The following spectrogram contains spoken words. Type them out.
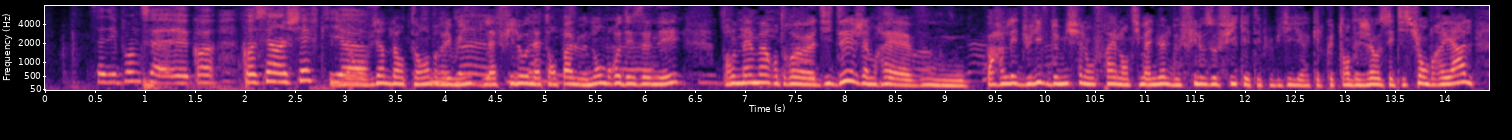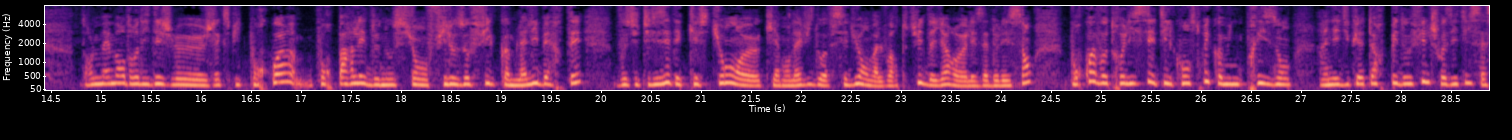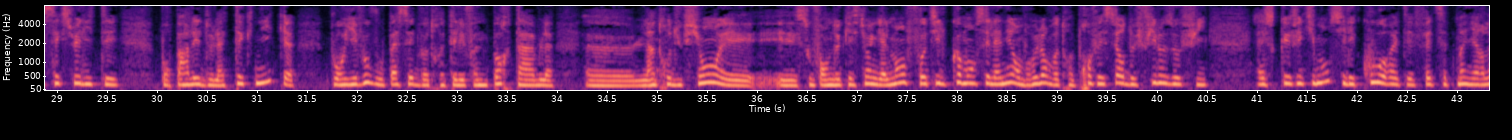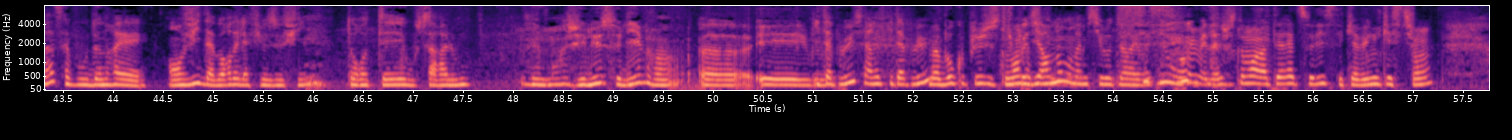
Ça dépend que ça, euh, quand, quand c'est un chef qui. Eh bien, euh, on vient de l'entendre, et oui, la philo n'attend pas le nombre des années. Dans le même ordre d'idées, j'aimerais vous parler du livre de Michel Onfray, l'antimanuel de philosophie, qui a été publié il y a quelque temps déjà aux éditions Bréal. Dans le même ordre le- j'explique pourquoi. Pour parler de notions philosophiques comme la liberté, vous utilisez des questions euh, qui, à mon avis, doivent séduire. On va le voir tout de suite, d'ailleurs, euh, les adolescents. Pourquoi votre lycée est-il construit comme une prison? Un éducateur pédophile choisit-il sa sexualité? Pour parler de la technique, pourriez-vous vous passer de votre téléphone portable? Euh, L'introduction est, est sous forme de question également. Faut-il commencer l'année en brûlant votre professeur de philosophie? Est-ce qu'effectivement, si les cours étaient faits de cette manière-là, ça vous donnerait envie d'aborder la philosophie Dorothée ou Sarah Lou? Moi, j'ai lu ce livre euh, et Il t'a plu? C'est un livre qui t'a plu? m'a beaucoup plu Tu justement. peux parce dire que- non, même si l'auteur est Si, nous. si, hein. mais là, justement, l'intérêt de ce livre, c'est qu'il y avait une question,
